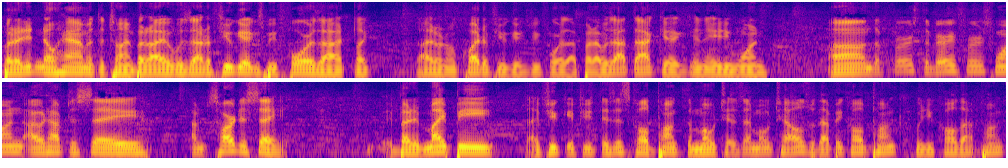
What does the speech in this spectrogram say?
but I didn't know Ham at the time. But I was at a few gigs before that, like I don't know, quite a few gigs before that. But I was at that gig in '81 um, the first, the very first one, I would have to say, um, it's hard to say, but it might be if you if you is this called punk? The motel is that motels? Would that be called punk? Would you call that punk?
